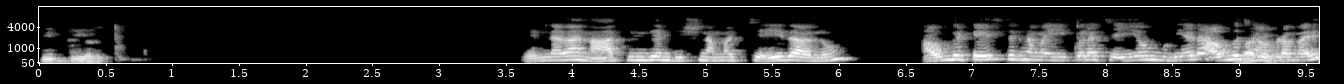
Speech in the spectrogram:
ஹீட்டில் இருக்கு. என்னதான் நார்த் இந்தியன் டிஷ் நம்ம செய்தாலும் அவங்க டேஸ்ட்டுக்கு நம்ம ஈக்குவலா செய்யவும் முடியாது. அவங்க. சாப்பிட மாதிரி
